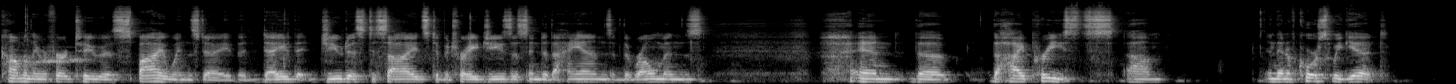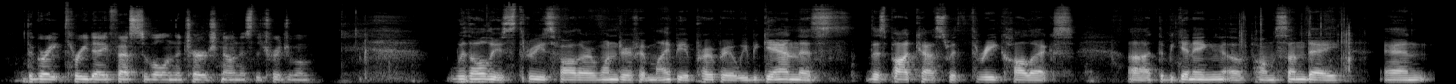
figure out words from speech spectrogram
commonly referred to as Spy Wednesday, the day that Judas decides to betray Jesus into the hands of the Romans and the the high priests. Um, and then, of course, we get the great three day festival in the church known as the Triduum with all these threes, Father, I wonder if it might be appropriate. We began this this podcast with three collects uh, at the beginning of Palm Sunday, and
